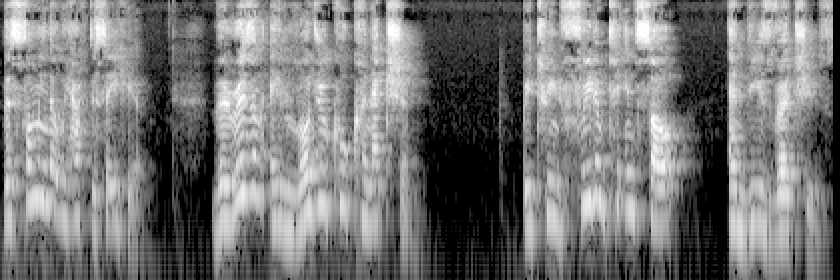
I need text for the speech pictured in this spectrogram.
there's something that we have to say here. There isn't a logical connection between freedom to insult and these virtues.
